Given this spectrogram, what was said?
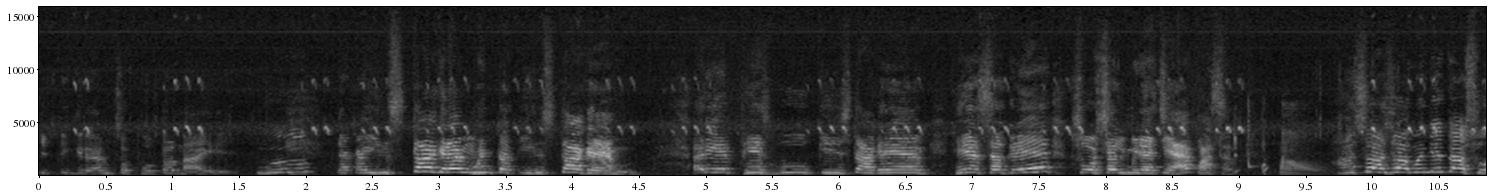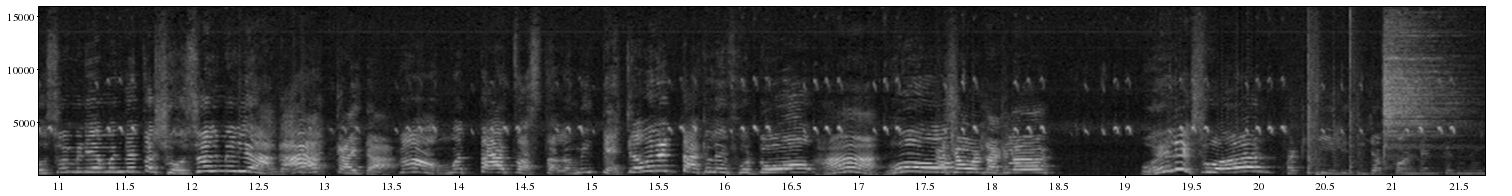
किती ग्रॅमचा फोटो नाही. रे मग? त्याका इंस्टाग्राम म्हणतात इंस्टाग्राम. अरे फेसबुक इंस्टाग्राम हे सगळे सोशल मीडियाचे ऍप असतात. असं असं म्हणजे त्या सोशल मीडिया म्हणजे तर सोशल मीडिया का? काय ता हा मग ताच असताना मी त्याच्यावरच टाकले फोटो हा. हो. कशावर टाकलं? होईल वर. फटकी तुझ्या कॉन्टेंट कधी नाही.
